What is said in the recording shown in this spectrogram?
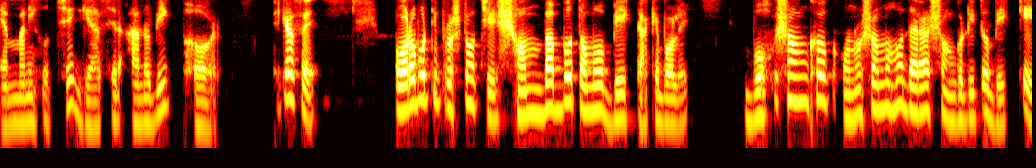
এম মানে হচ্ছে গ্যাসের আণবিক ভর। ঠিক আছে? পরবর্তী প্রশ্ন হচ্ছে, সম্ভাব্যতম বেগ কাকে বলে? বহু সংখ্যক অনুসমূহ দ্বারা সংগঠিত বেগকে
